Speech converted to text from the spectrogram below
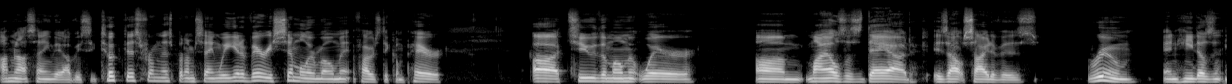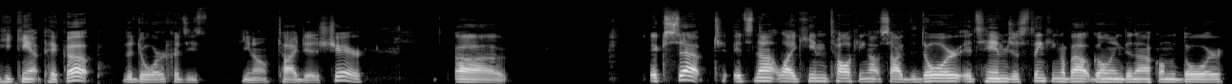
I'm not saying they obviously took this from this, but I'm saying we get a very similar moment if I was to compare uh to the moment where um Miles's dad is outside of his room and he doesn't he can't pick up the door cuz he's, you know, tied to his chair. Uh except it's not like him talking outside the door, it's him just thinking about going to knock on the door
